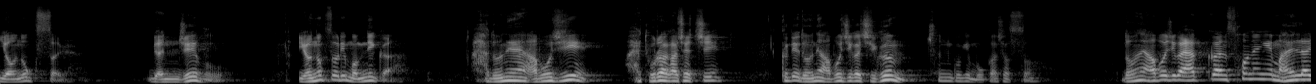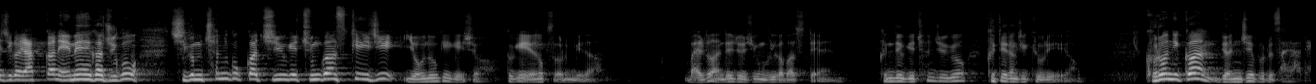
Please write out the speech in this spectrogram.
연옥설, 면죄부. 연옥설이 뭡니까? 아, 너네 아버지 아, 돌아가셨지? 근데 너네 아버지가 지금 천국에 못 가셨어. 너네 아버지가 약간 선행의 마일라지가 약간 애매해가지고 지금 천국과 지옥의 중간 스테이지 연옥에 계셔. 그게 연옥설입니다. 말도 안 되죠 지금 우리가 봤을 땐. 근데 그게 천주교 그때 당시 교리예요. 그러니까 면죄부를 사야 돼.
